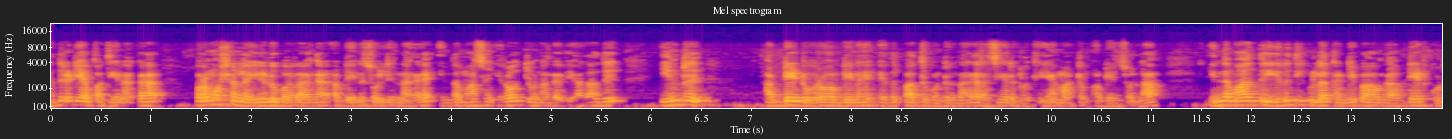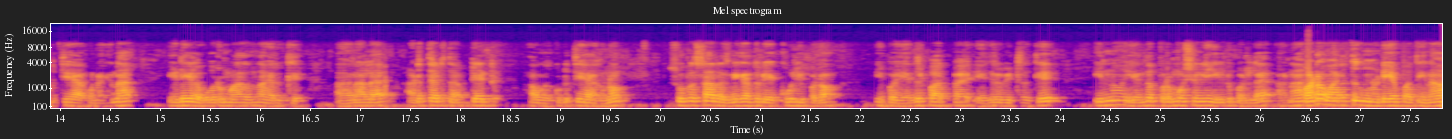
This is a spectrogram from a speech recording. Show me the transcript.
அதிரடியா பாத்தீங்கன்னாக்கா ப்ரொமோஷன்ல ஈடுபடுறாங்க அப்படின்னு சொல்லியிருந்தாங்க. இந்த மாசம் இருபத்தி ஒன்னாம் தேதி. அதாவது இன்று அப்டேட் வரும் அப்படின்னு எதிர்பார்த்து கொண்டிருந்தாங்க. ரசிகர்களுக்கு ஏமாற்றம் அப்படின்னு சொல்லலாம். இந்த மாதத்து இறுதிக்குள்ளே கண்டிப்பாக அவங்க அப்டேட் கொடுத்தே ஆகணும். ஏன்னா இடையில ஒரு மாதம் தான் இருக்குது அதனால் அடுத்தடுத்த அப்டேட் அவங்க கொடுத்தே ஆகணும். சூப்பர் ஸ்டார் ரஜினிகாந்துடைய கூலி படம் இப்போ எதிர்பார்ப்பை எதிர்விட்டிருக்கு. இன்னும் எந்த ப்ரொமோஷன்லையும் ஈடுபடல. ஆனால் படம் வரதுக்கு முன்னாடியே பார்த்தீங்கன்னா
